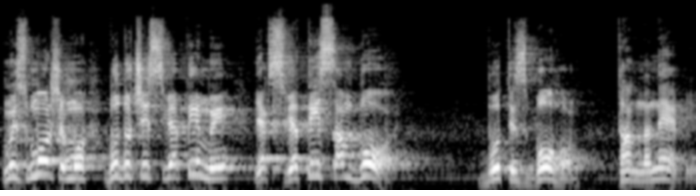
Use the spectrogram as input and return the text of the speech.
Ми зможемо, будучи святими, як святий сам Бог, бути з Богом там на небі.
